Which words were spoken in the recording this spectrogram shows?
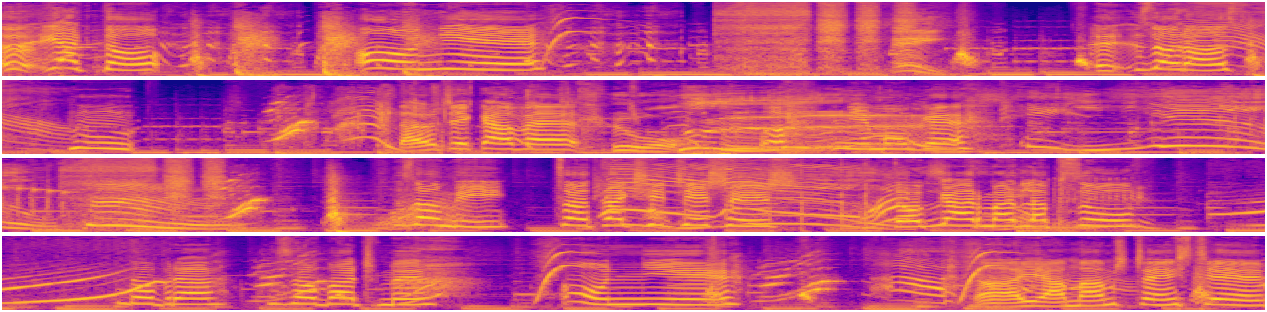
E, Jak to? O nie! Hey! E, Zaraz. Hmm. To ciekawe. O, nie mogę. Hmm. Zombie, co tak się cieszysz? To karma dla psów. Dobra, zobaczmy. O nie. A ja mam szczęście.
